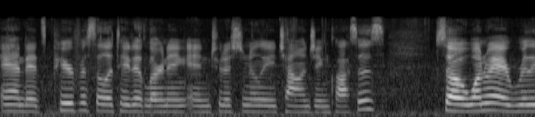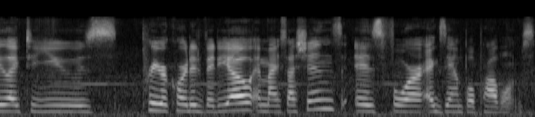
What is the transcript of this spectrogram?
and it's peer facilitated learning in traditionally challenging classes. So one way I really like to use pre-recorded video in my sessions is for example problems.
